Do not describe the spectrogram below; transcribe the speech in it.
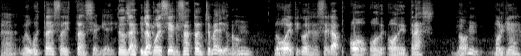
Ah, Me gusta esa distancia que hay. Entonces, La- y la poesía quizás está entre medio, ¿no? Mm. Lo O- poético es ese gap. O, o, o detrás, ¿no? Ujú. ¿Por qué?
